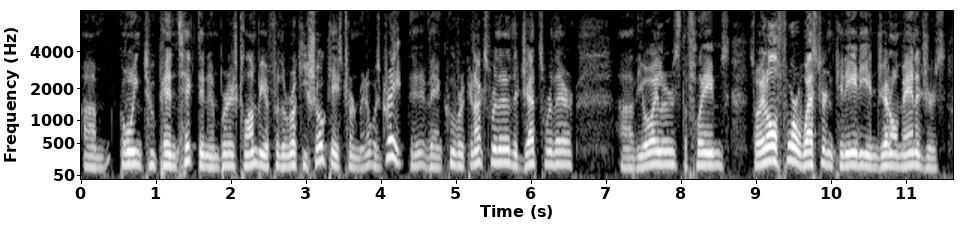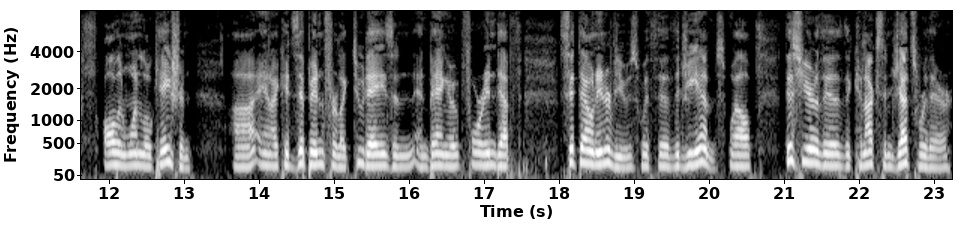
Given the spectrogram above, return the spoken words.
Um, going to Penticton in British Columbia for the rookie showcase tournament. It was great. The Vancouver Canucks were there, the Jets were there, uh, the Oilers, the Flames. So I had all four Western Canadian general managers all in one location. Uh, and I could zip in for like two days and, and bang out four in-depth sit-down interviews with the, the GMs. Well, this year the the Canucks and Jets were there,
